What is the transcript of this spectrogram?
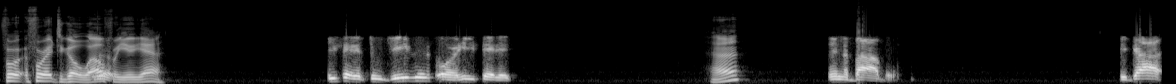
For for it to go well Yeah. for you, yeah. He said it through Jesus, or He said it Huh? in the Bible. Did God?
